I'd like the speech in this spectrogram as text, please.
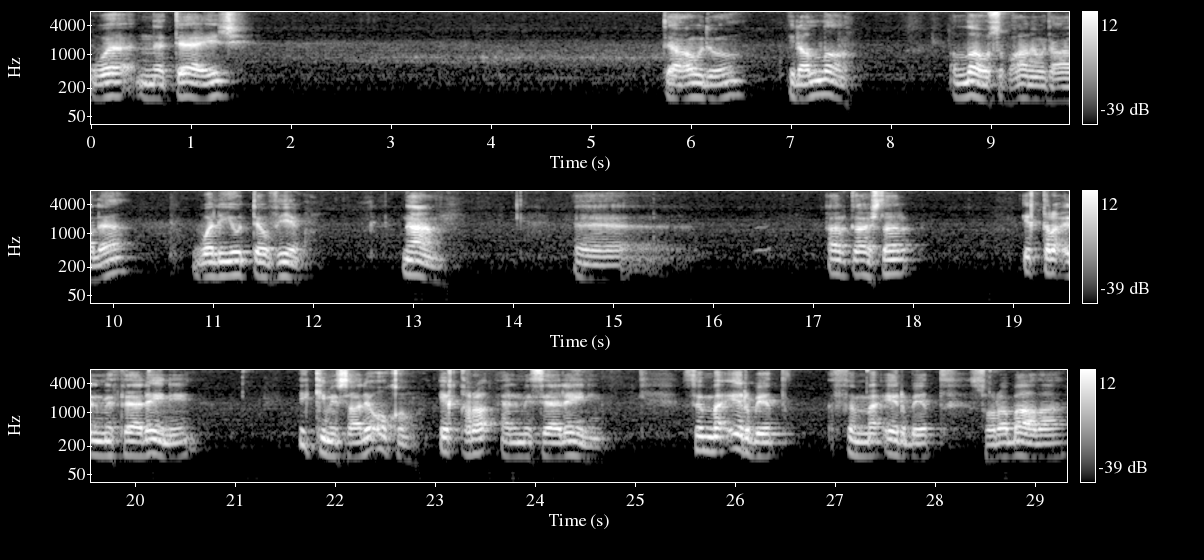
والنتائج تعود إلى الله. الله سبحانه وتعالى ولي التوفيق. نعم. Arkadaşlar ikra el misaleyni iki misali oku. İkra el Sümme irbit, sümme irbit, sonra bağla,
